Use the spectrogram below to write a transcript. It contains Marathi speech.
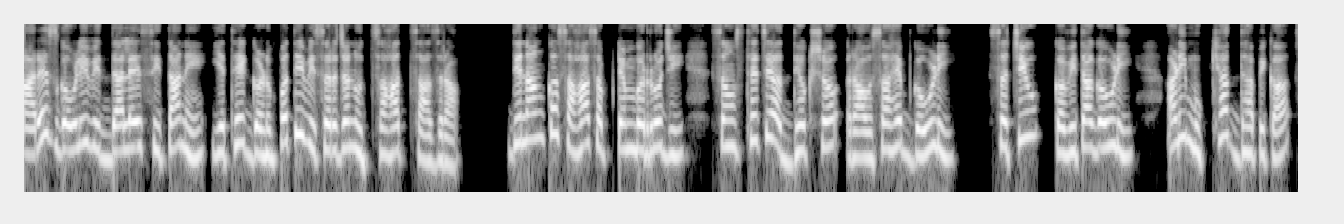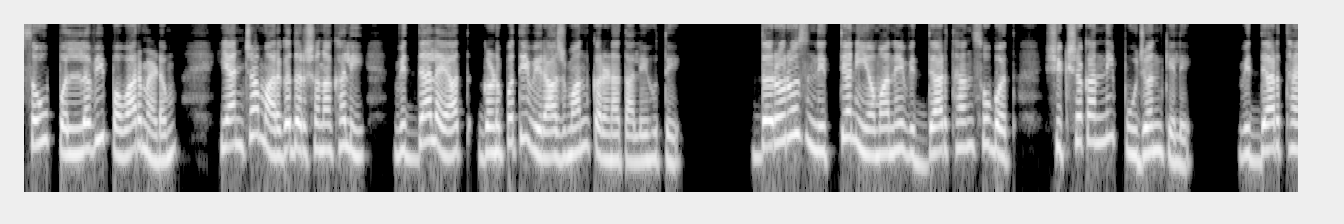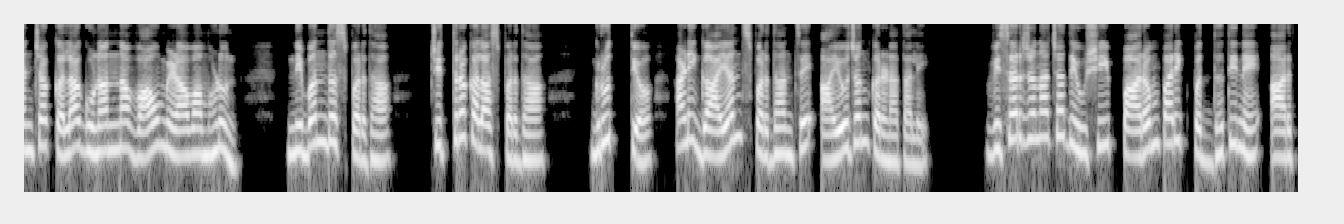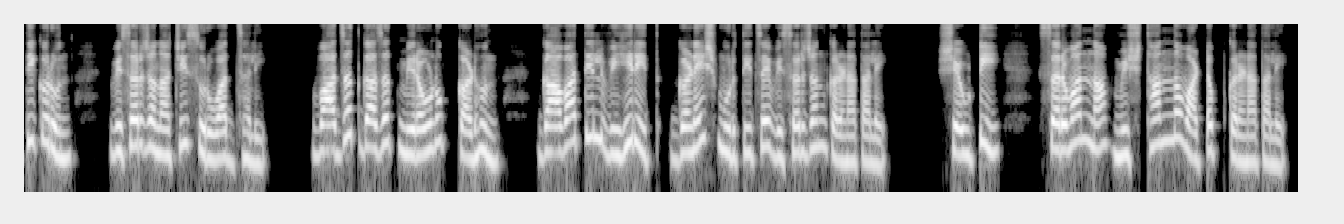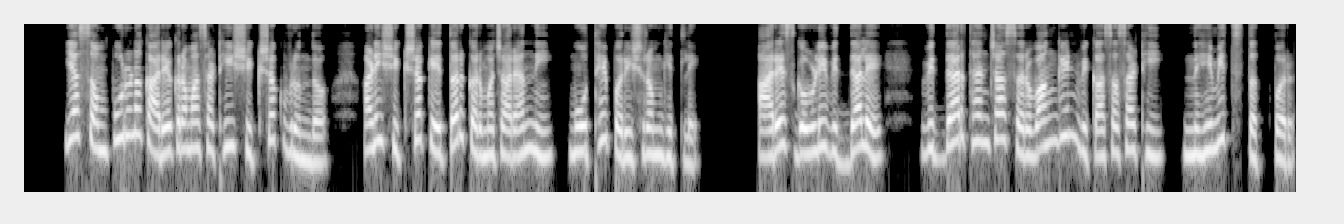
आर एस गवळी विद्यालय सीताने येथे गणपती विसर्जन उत्साहात साजरा. दिनांक सहा सप्टेंबर रोजी संस्थेचे अध्यक्ष रावसाहेब गवळी सचिव कविता गवळी आणि मुख्याध्यापिका सौ पल्लवी पवार मॅडम यांच्या मार्गदर्शनाखाली विद्यालयात गणपती विराजमान करण्यात आले होते. दररोज नित्य नियमाने विद्यार्थ्यांसोबत शिक्षकांनी पूजन केले. विद्यार्थ्यांच्या कलागुणांना वाव मिळावा म्हणून निबंध स्पर्धा चित्रकला स्पर्धा नृत्य आणि गायन स्पर्धांचे आयोजन करण्यात आले. विसर्जनाच्या दिवशी पारंपरिक पद्धतीने आरती करून विसर्जनाची सुरुवात झाली. वाजत गाजत मिरवणूक काढून गावातील विहिरीत गणेश मूर्तीचे विसर्जन करण्यात आले. शेवटी सर्वांना मिष्ठान्न वाटप करण्यात आले. या संपूर्ण कार्यक्रमासाठी शिक्षक वृंद आणि शिक्षकेतर कर्मचाऱ्यांनी मोठे परिश्रम घेतले. आर एस गवळी विद्यालय विद्यार्थ्यांच्या सर्वांगीण विकासासाठी नेहमीच तत्पर.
